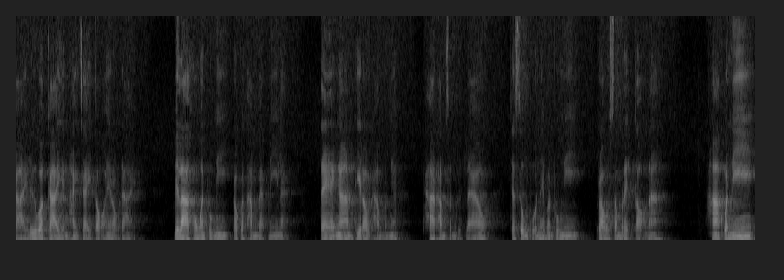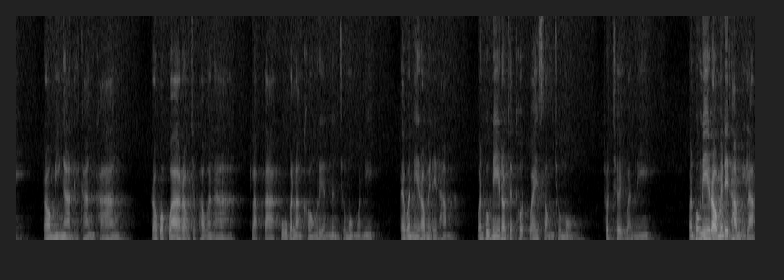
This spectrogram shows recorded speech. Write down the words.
กายหรือว่ากายยังหายใจต่อให้เราได้ เวลาของวันพวกนี้เราก็ทำแบบนี้แหละ แต่งานที่เราทำวันนี้ถ้าทำสำเร็จแล้ว จะส่งผลให้วันพรุ่งนี้เราสำเร็จต่อนะ หากวันนี้เรามีงานที่ข้างค้าง เราบอกว่าเราจะภาวนาหลับตาคู่บัลลังก์ข้องเรียนหนึ่งชั่วโมงวันนี้ แต่วันนี้เราไม่ได้ทำวันพวกนี้เราจะทดไว้สองชั่วโมง ดเชยวันนี้ วันพวกนี้เราไม่ได้ทำอีกแล้ว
